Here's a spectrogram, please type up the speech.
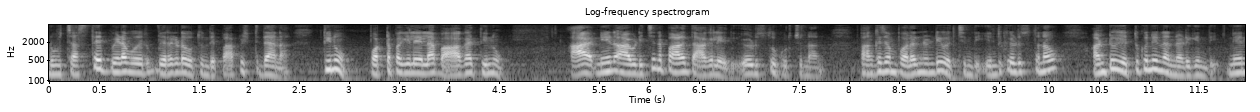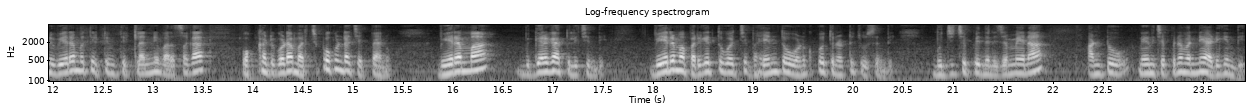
నువ్వు చస్తే పీడ విరగడవుతుంది పాపిష్టిదానా. తిను పొట్ట పగిలేలా బాగా తిను. ఆ నేను ఆవిడిచ్చిన పాలు తాగలేదు ఏడుస్తూ కూర్చున్నాను. పంకజం పొలం నుండి వచ్చింది. ఎందుకు ఏడుస్తున్నావు? అంటూ ఎత్తుకుని నన్ను అడిగింది. నేను వీరమ్మ తిట్టిన తిట్లన్నీ వరుసగా ఒక్కటి కూడా మర్చిపోకుండా చెప్పాను. వీరమ్మ బిగ్గరగా పిలిచింది. వీరమ్మ పరిగెత్తు వచ్చి భయంతో వణుకుపోతున్నట్టు చూసింది. బుజ్జి చెప్పింది నిజమేనా? అంటూ నేను చెప్పినవన్నీ అడిగింది.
